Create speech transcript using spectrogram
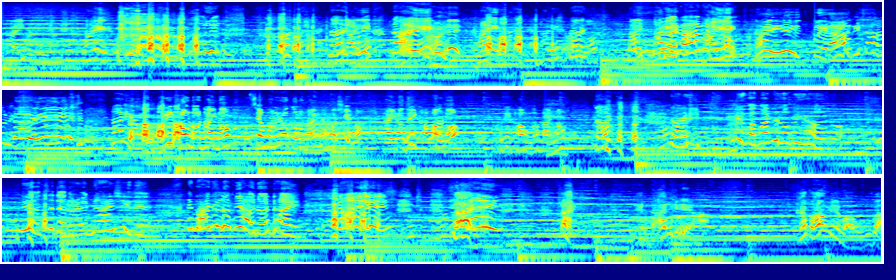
နိုင်နိုင်နိုင်နိုင်နိုင်နိုင်နိုင်ပါနိုင်နိုင်လေယာဒီထောင်းနိုင်နိုင်ဒီထောင်းတော့နိုင်နော်ဆရာမလေးတော့ကတော့နိုင်နေမှာရှိရနော်နိုင်တော့ဒီထားပါဦးနော်ဒီထောင်းတော့နိုင်နော်နော်နိုင်ဒီမမပြလို့မရအောင်တော့ဒီကစစ်တဲ့သူတွေအများကြီးရှိသေးတယ်ဒီဘာဖြစ်လို့မရအောင်တော့နိုင်နိုင်လိုက်လိုက် နားကြီးတယ်ဟာခပ်ပေါင်းနေပါဘူးကဟာ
